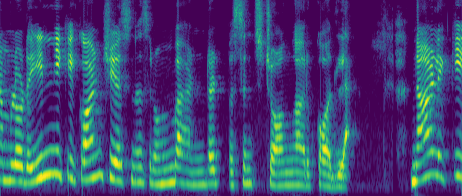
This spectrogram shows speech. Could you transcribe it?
நம்மளோட இன்னைக்கு கான்சியஸ்னஸ் ரொம்ப ஹண்ட்ரட் பர்சன்ட் ஸ்ட்ராங்கா இருக்கும் அதுல. நாளைக்கு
